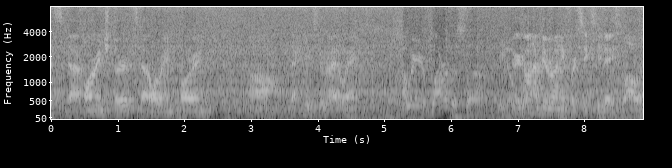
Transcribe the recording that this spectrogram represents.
It's that orange terps, that orange, orange, uh, that hits you right away. How long are you gonna flower this uh, weed out They're gonna be running for 60 days flower.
